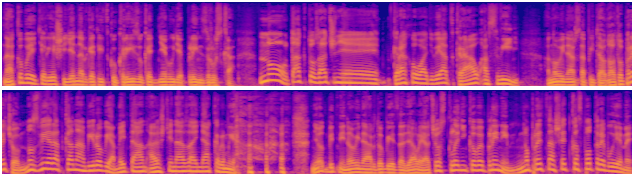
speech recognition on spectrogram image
ako budete riešiť energetickú krízu, keď nebude plyn z Ruska? No, takto začne krachovať viac kráv a svíň. A novinár sa pýta, no to prečo? No zvieratka nám vyrobia metán a ešte nás aj nakrmia. Neodbytný novinár dobiedza ďalej. A čo skleníkové plyny? No predsa všetko spotrebujeme.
